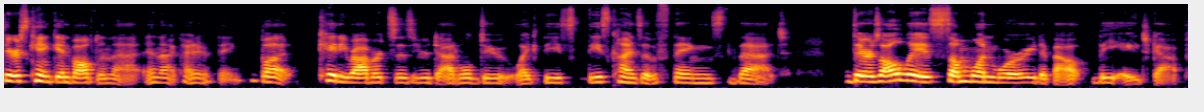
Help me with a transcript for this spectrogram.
there's kink involved in that and that kind of thing. But Katie Roberts is your dad will do like these these kinds of things that there's always someone worried about the age gap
